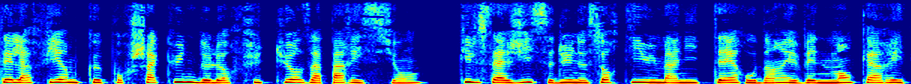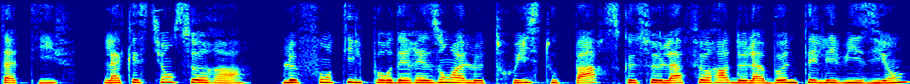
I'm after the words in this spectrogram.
Elle affirme que pour chacune de leurs futures apparitions, qu'il s'agisse d'une sortie humanitaire ou d'un événement caritatif, la question sera, le font-ils pour des raisons altruistes ou parce que cela fera de la bonne télévision?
